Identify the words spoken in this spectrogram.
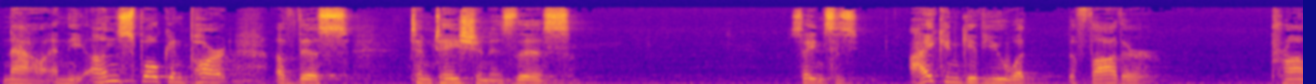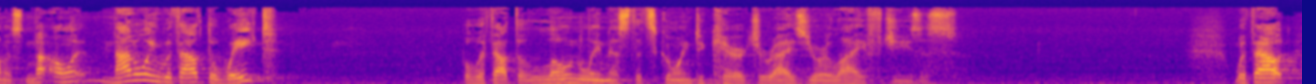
now. And the unspoken part of this temptation is this Satan says, I can give you what the Father promised. Not only, not only without the wait, but without the loneliness that's going to characterize your life, Jesus. Without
